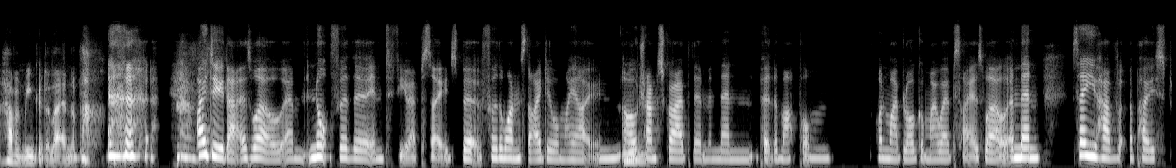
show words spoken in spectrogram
haven't been good at that in the past I do that as well. Um, not for the interview episodes, but for the ones that I do on my own, I'll Mm. transcribe them and then put them up on on my blog on my website as well. And then say you have a post,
